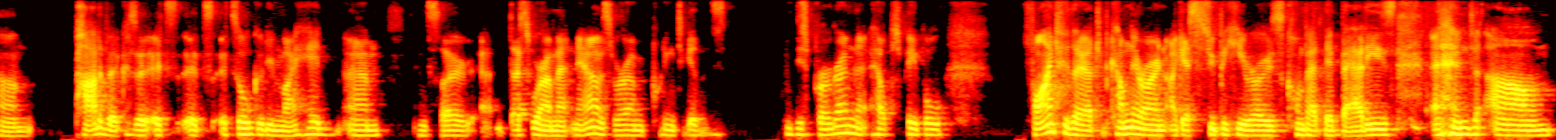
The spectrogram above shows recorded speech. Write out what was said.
um, part of it because it's it's it's all good in my head. Um, and so uh, that's where I'm at now is where I'm putting together this, this program that helps people find who they are to become their own, I guess, superheroes, combat their baddies, and um,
